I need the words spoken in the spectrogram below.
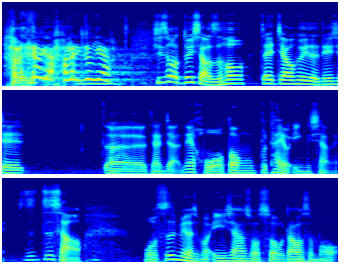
哈利路亚，哈利路亚。其实我对小时候在教会的那些，呃，讲讲那活动不太有印象，哎，至至少我是没有什么印象说收到什么，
